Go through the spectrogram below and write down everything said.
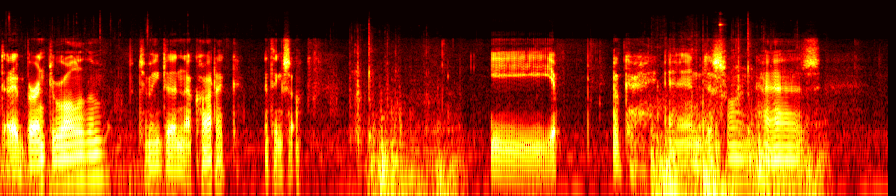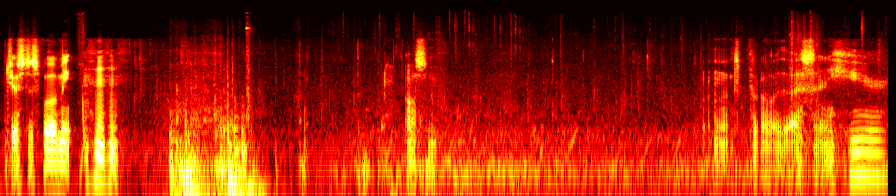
Did I burn through all of them to make the narcotic? I think so. Yep. Okay, and this one has just a spoiled meat. awesome. Let's put all of this in here.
